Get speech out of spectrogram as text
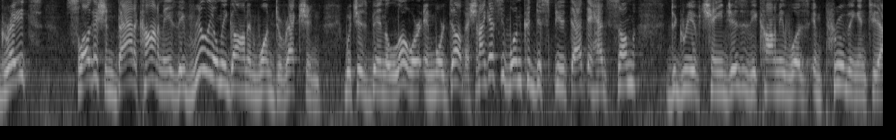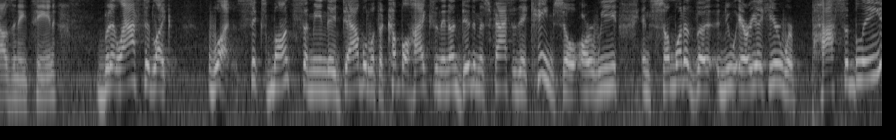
great, sluggish and bad economies, they've really only gone in one direction, which has been lower and more dovish. And I guess one could dispute that. They had some degree of changes as the economy was improving in 2018, but it lasted like what six months i mean they dabbled with a couple hikes and then undid them as fast as they came so are we in somewhat of a new area here where possibly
